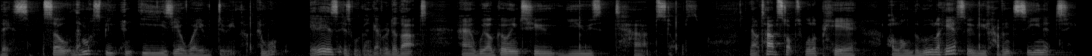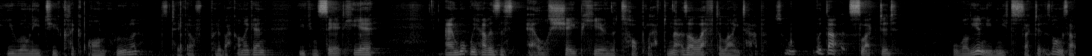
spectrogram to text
this. So there must be an easier way of doing that. And what it is, is we're going to get rid of that and we are going to use tab stops. Now tab stops will appear along the ruler here. So if you haven't seen it, you will need to click on ruler. Let's take it off, put it back on again. You can see it here. And what we have is this L shape here in the top left, and that is our left align tab. So with that selected, well, you don't even need to select it as long as that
